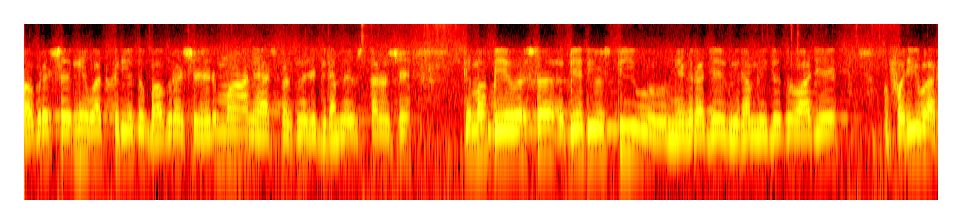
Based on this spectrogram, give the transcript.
બાબરા શહેરની વાત કરીએ તો બાબરા શહેરમાં અને આસપાસના જે ગ્રામ્ય વિસ્તારો છે, તેમાં બે વર્ષ, બે દિવસથી મેઘરાજે વિરામ લીધો તો આજે ફરીવાર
